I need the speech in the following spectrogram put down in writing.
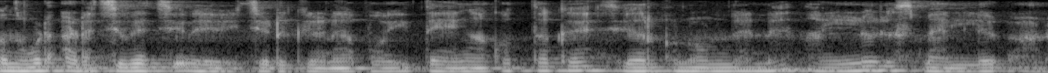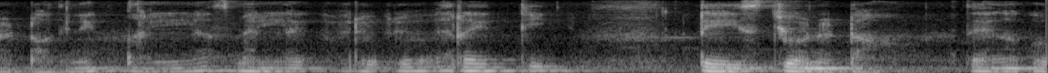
ഒന്നും കൂടെ അടച്ച് വെച്ച് വേവിച്ചെടുക്കുകയാണ്. അപ്പോൾ ഈ തേങ്ങാക്കൊത്തൊക്കെ ചേർക്കുന്നതുകൊണ്ട് തന്നെ നല്ലൊരു സ്മെല്ല് ആണ് കേട്ടോ അതിന്. നല്ല സ്മെല്ല് ഒരു ഒരു വെറൈറ്റി ടേസ്റ്റുമാണ് കേട്ടോ. തേങ്ങ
